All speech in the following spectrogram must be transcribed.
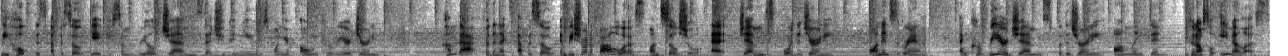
We hope this episode gave you some real gems that you can use on your own career journey. Come back for the next episode and be sure to follow us on social at Gems for the Journey on Instagram and Career Gems for the Journey on LinkedIn. You can also email us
